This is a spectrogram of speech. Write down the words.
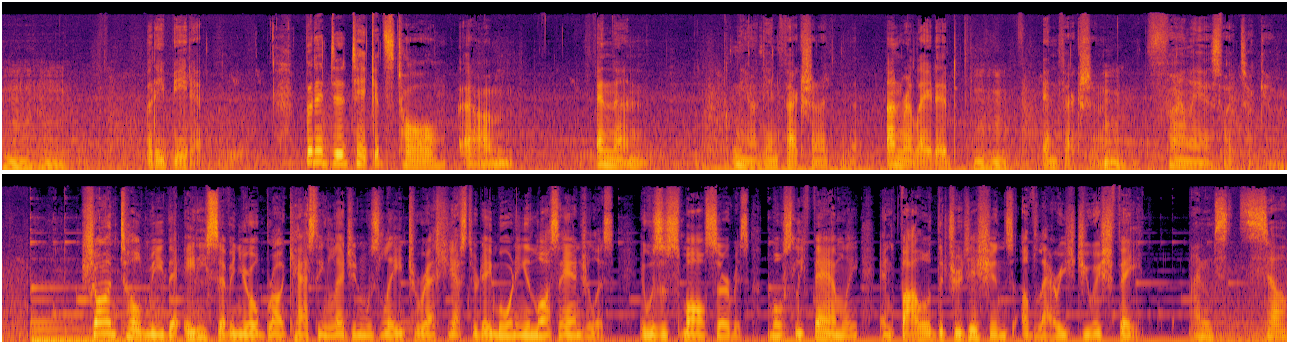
Mm-hmm. But he beat it. But it did take its toll. Um, and then, you know, the infection, unrelated mm-hmm. infection, hmm. finally is what took him. Shawn told me the 87 year old broadcasting legend was laid to rest yesterday morning in Los Angeles. It was a small service, mostly family, and followed the traditions of Larry's Jewish faith. I'm still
